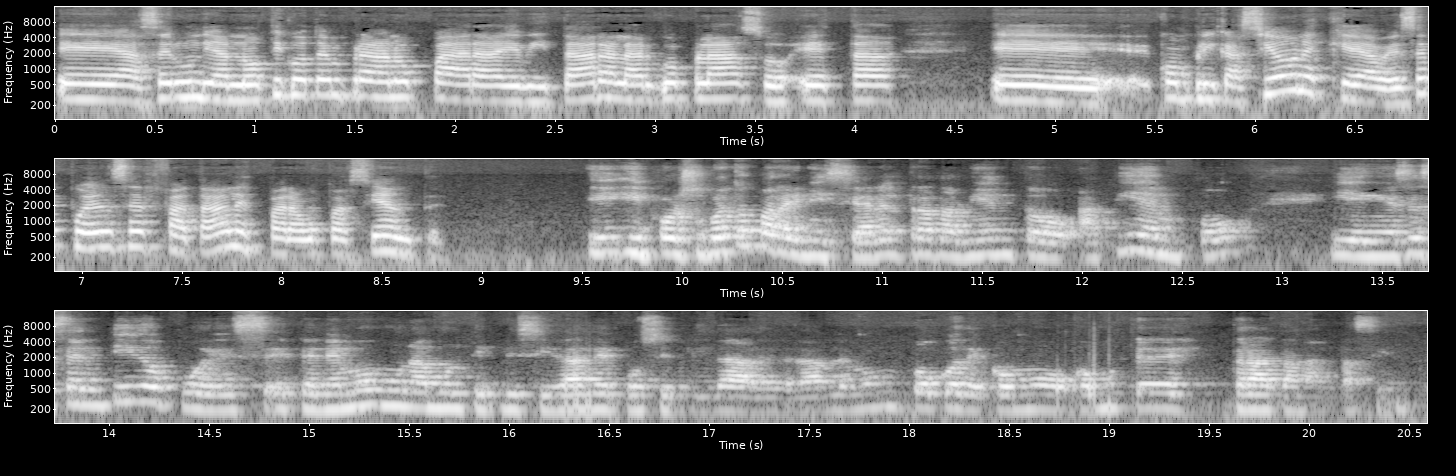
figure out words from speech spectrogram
eh, hacer un diagnóstico temprano para evitar a largo plazo estas eh, complicaciones que a veces pueden ser fatales para un paciente. Y, por supuesto para iniciar el tratamiento a tiempo y en ese sentido pues eh, tenemos una multiplicidad de posibilidades, Hablemos un poco de cómo, cómo ustedes tratan al paciente.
